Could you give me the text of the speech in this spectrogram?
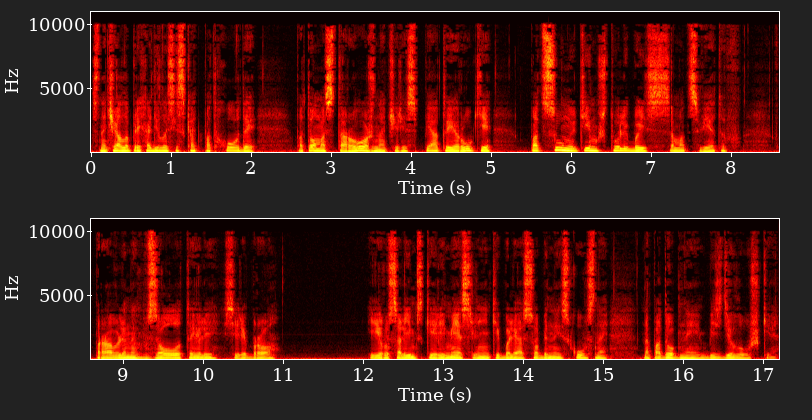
Сначала приходилось искать подходы, потом осторожно, через пятые руки, подсунуть им что-либо из самоцветов, вправленных в золото или серебро. Иерусалимские ремесленники были особенно искусны на подобные безделушки.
